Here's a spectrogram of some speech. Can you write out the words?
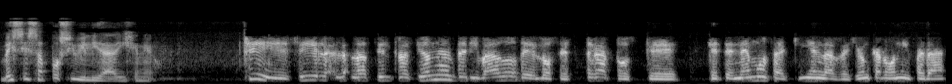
¿Ves esa posibilidad, ingeniero? Sí, sí, las filtraciones derivado de los estratos que, que tenemos aquí en la región carbonífera,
